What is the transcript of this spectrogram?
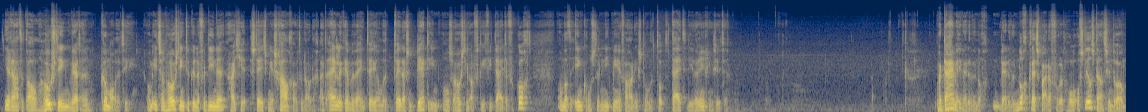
je raadt het al, hosting werd een commodity. Om iets aan hosting te kunnen verdienen had je steeds meer schaalgrootte nodig. Uiteindelijk hebben wij in 2013 onze hostingactiviteiten verkocht, omdat de inkomsten niet meer in verhouding stonden tot de tijd die erin ging zitten. Maar daarmee werden we nog, werden we nog kwetsbaarder voor het hollen of stilstaan-syndroom.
